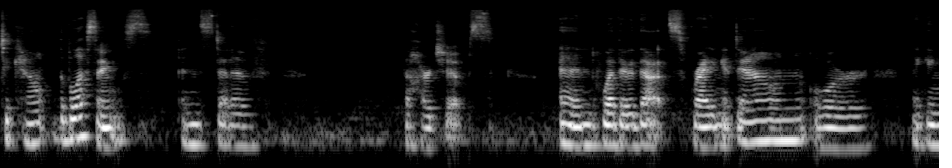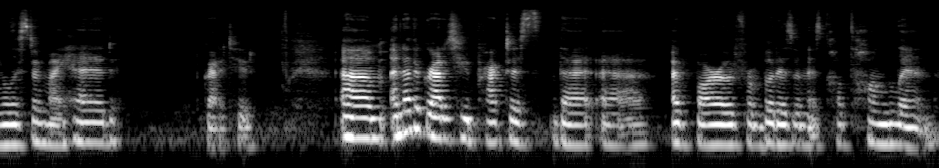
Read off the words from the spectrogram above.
to count the blessings instead of the hardships. And whether that's writing it down or making a list in my head, gratitude. Um, another gratitude practice that uh, I've borrowed from Buddhism is called Tonglen,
